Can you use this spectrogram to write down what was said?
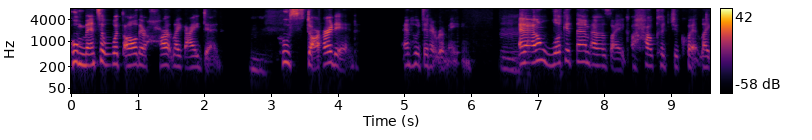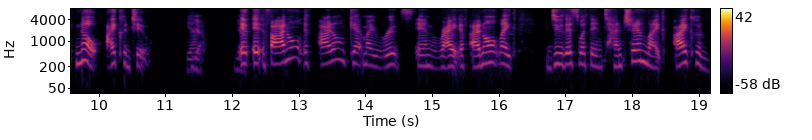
who meant it with all their heart, like I did, Mm. who started, and who didn't remain. Mm. And I don't look at them as like, oh, how could you quit? Like, no, I could too. Yeah. Yeah. Yeah. If, if I don't, if I don't get my roots in right, if I don't like do this with intention, like I could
